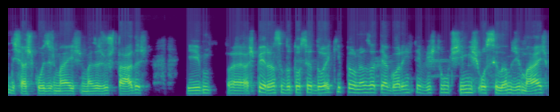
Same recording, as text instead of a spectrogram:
deixar as coisas mais, mais ajustadas. E é, a esperança do torcedor é que, pelo menos até agora, a gente tem visto um time oscilando demais,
